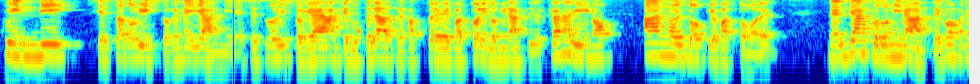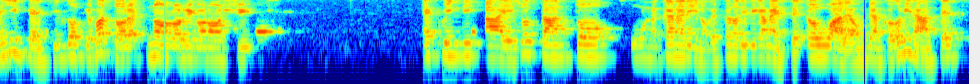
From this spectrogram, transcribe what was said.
quindi si è stato visto che negli anni, e si è stato visto che anche tutte le altre fattori, fattori dominanti del canarino hanno il doppio fattore nel bianco dominante, come negli intensi, il doppio fattore non lo riconosci e quindi hai soltanto un canarino che fenotipicamente è uguale a un bianco dominante,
